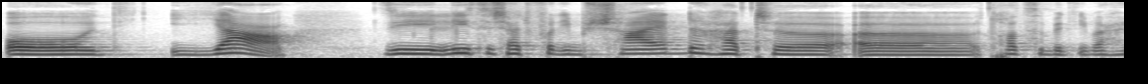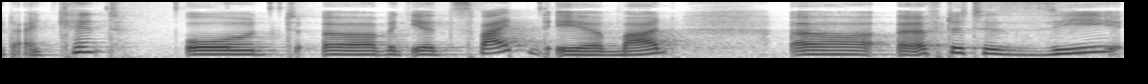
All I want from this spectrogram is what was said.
Und ja, Sie ließ sich halt von ihm scheiden, hatte äh, trotzdem mit ihm halt ein Kind und äh, mit ihrem zweiten Ehemann äh, eröffnete sie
